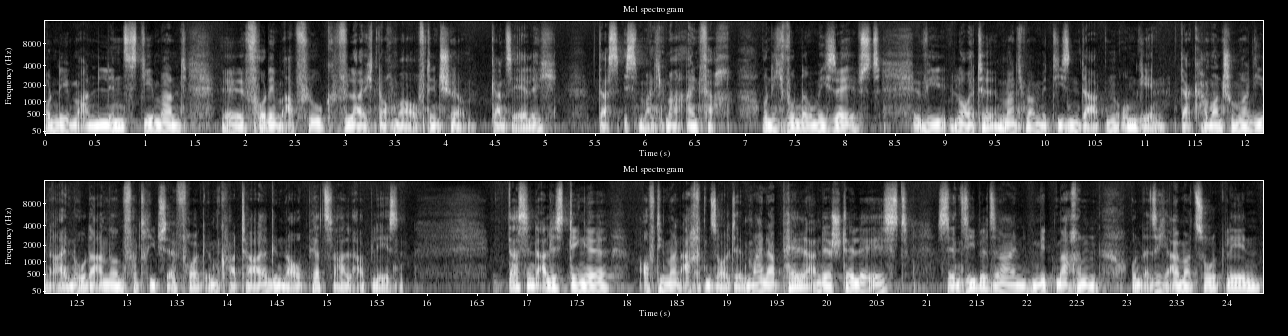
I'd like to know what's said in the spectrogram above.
und nebenan linst jemand äh, vor dem Abflug vielleicht noch mal auf den Schirm. Ganz ehrlich, das ist manchmal einfach. Und ich wundere mich selbst, wie Leute manchmal mit diesen Daten umgehen. Da kann man schon mal den einen oder anderen Vertriebserfolg im Quartal genau per Zahl ablesen. Das sind alles Dinge, auf die man achten sollte. Mein Appell an der Stelle ist, sensibel sein, mitmachen und sich einmal zurücklehnen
